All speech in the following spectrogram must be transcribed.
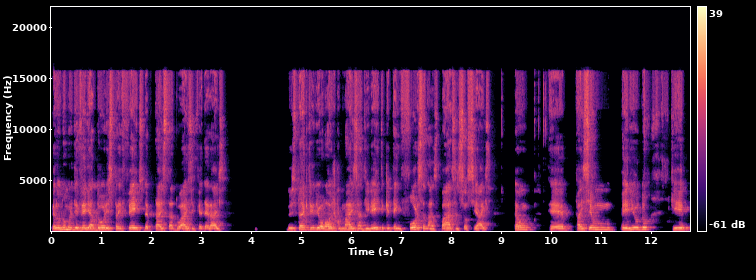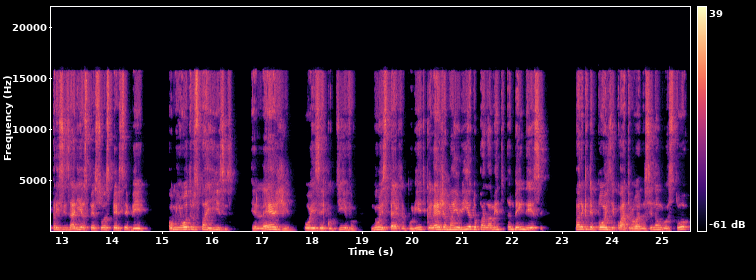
pelo número de vereadores, prefeitos, deputados estaduais e federais do espectro ideológico mais à direita, que tem força nas bases sociais. Então, é, vai ser um período que precisaria as pessoas perceber como em outros países, elege o executivo no espectro político, elege a maioria do parlamento também nesse, para que depois de quatro anos, se não gostou,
